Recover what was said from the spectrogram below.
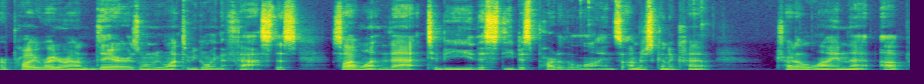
or probably right around there is when we want to be going the fastest. So I want that to be the steepest part of the line. So I'm just gonna kind of try to line that up,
